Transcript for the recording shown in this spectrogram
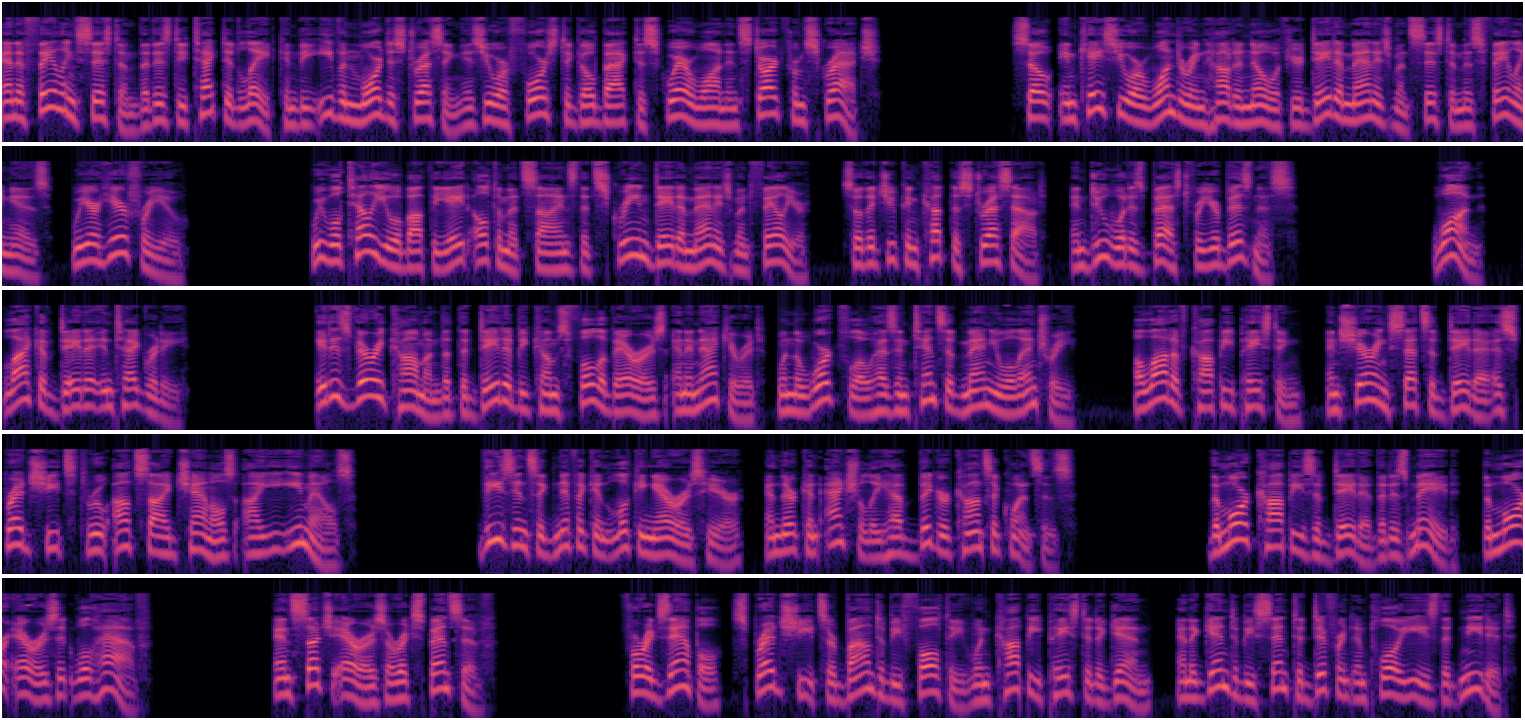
And a failing system that is detected late can be even more distressing as you are forced to go back to square one and start from scratch. So, in case you are wondering how to know if your data management system is failing is, we are here for you. We will tell you about the 8 ultimate signs that scream data management failure so that you can cut the stress out and do what is best for your business. 1. Lack of data integrity. It is very common that the data becomes full of errors and inaccurate when the workflow has intensive manual entry, a lot of copy pasting, and sharing sets of data as spreadsheets through outside channels, i.e., emails. These insignificant looking errors here, and there can actually have bigger consequences. The more copies of data that is made, the more errors it will have. And such errors are expensive. For example, spreadsheets are bound to be faulty when copy pasted again and again to be sent to different employees that need it.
